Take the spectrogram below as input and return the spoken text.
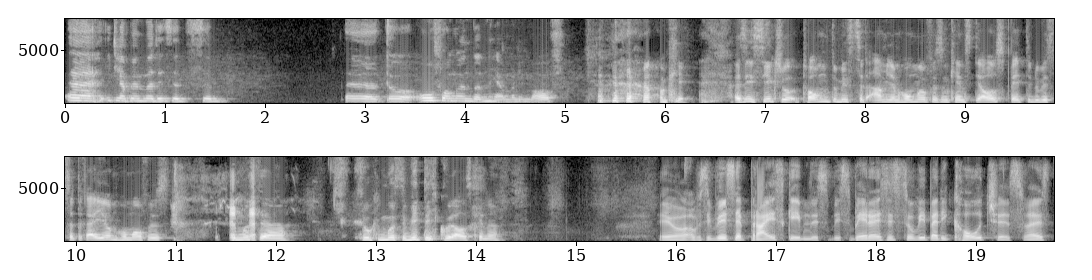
äh, ich glaube, wenn wir das jetzt äh, da anfangen, dann hören wir nicht mehr auf. okay. Also ich sehe schon, Tom, du bist seit einem Jahr im Homeoffice und kennst dich aus. Betty, du bist seit drei Jahren im Homeoffice. Du musst ja, du musst wirklich gut auskennen. Ja, aber sie will es nicht preisgeben. Das, das wäre, es ist so wie bei den Coaches, weißt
